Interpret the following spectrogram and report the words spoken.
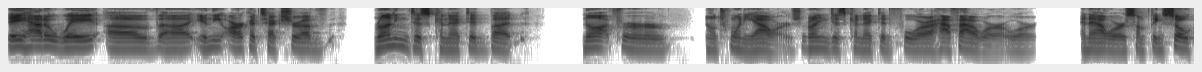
they had a way of uh, in the architecture of running disconnected, but not for you know 20 hours, running disconnected for a half hour or an hour or something. So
